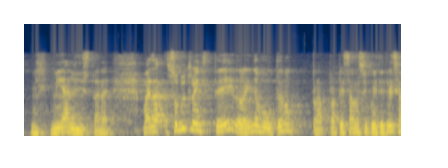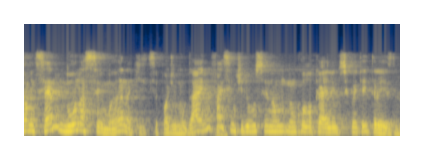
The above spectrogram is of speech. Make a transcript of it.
minha lista, né? Mas a, sobre o Trent Taylor, ainda voltando para pensar no 53, realmente se é nona semana que você pode mudar, aí não faz sentido você não, não colocar ele no 53, né?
